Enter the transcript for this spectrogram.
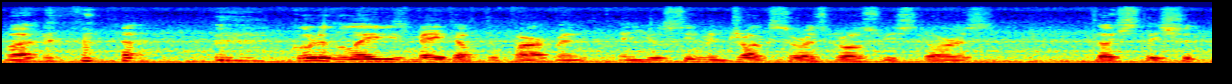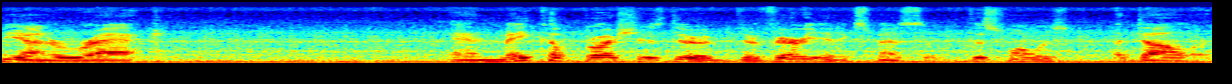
But go to the ladies' makeup department, and you'll see them in drugstores, grocery stores. They should be on a rack. And makeup brushes, they're they're very inexpensive. This one was a dollar.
